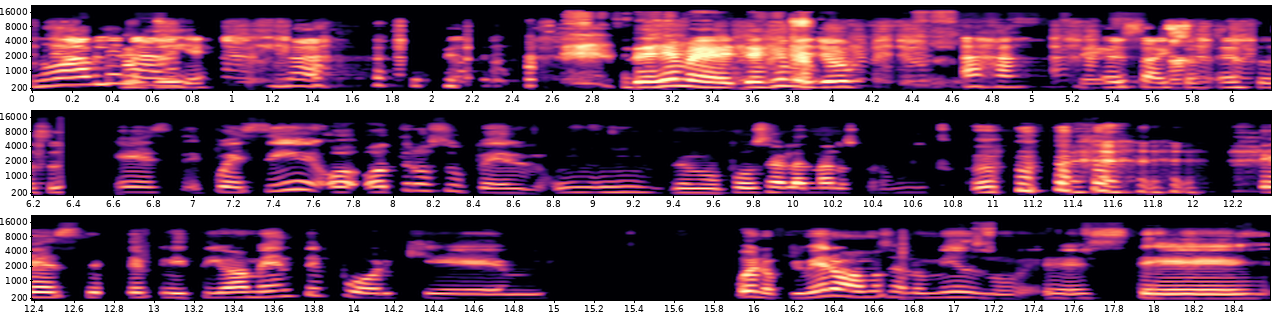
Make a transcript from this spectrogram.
no hable nadie. Déjeme, déjeme yo. Ajá, exacto. Entonces. Este, pues sí, otro súper, no puedo usar las manos, pero un mito. este, definitivamente porque, bueno, primero vamos a lo mismo. Este,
